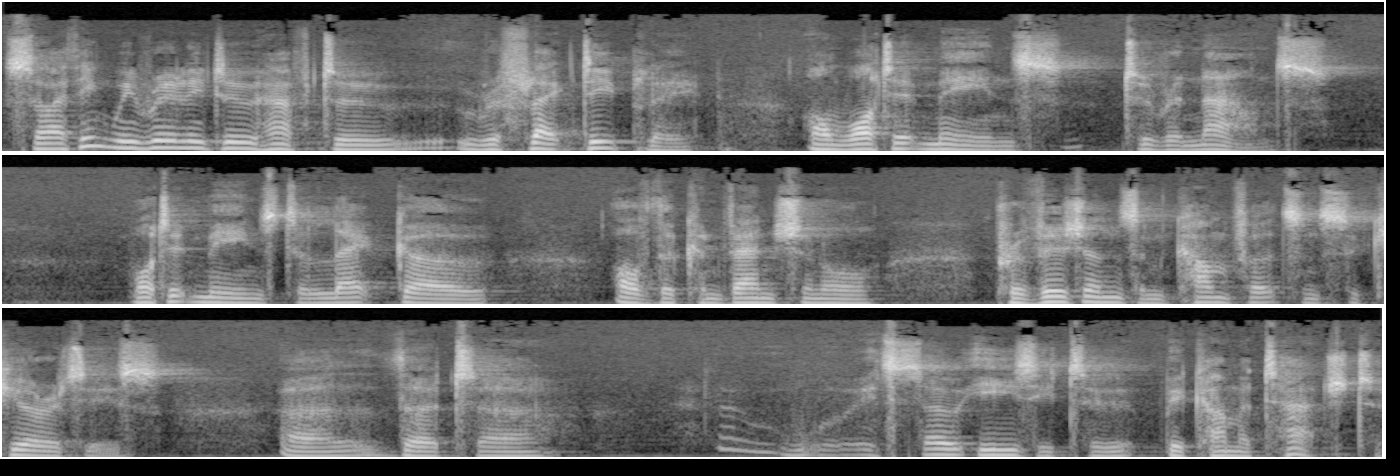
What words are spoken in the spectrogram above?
So I think we really do have to reflect deeply on what it means to renounce, what it means to let go of the conventional provisions and comforts and securities uh, that uh, it's so easy to become attached to.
